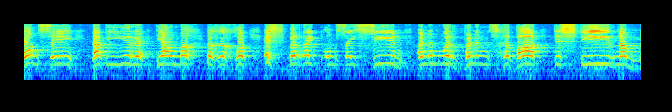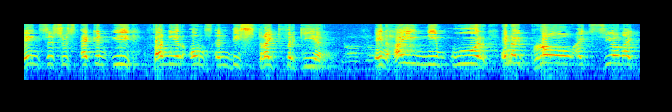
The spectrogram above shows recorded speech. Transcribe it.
Ons sê dat die Here, die almagtige God, is bereid om sy seun in 'n oorwinningsgewaad te stuur na mense soos ek en u wanneer ons in die stryd verkeer en hy neem oor en hy brul uit Sion uit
